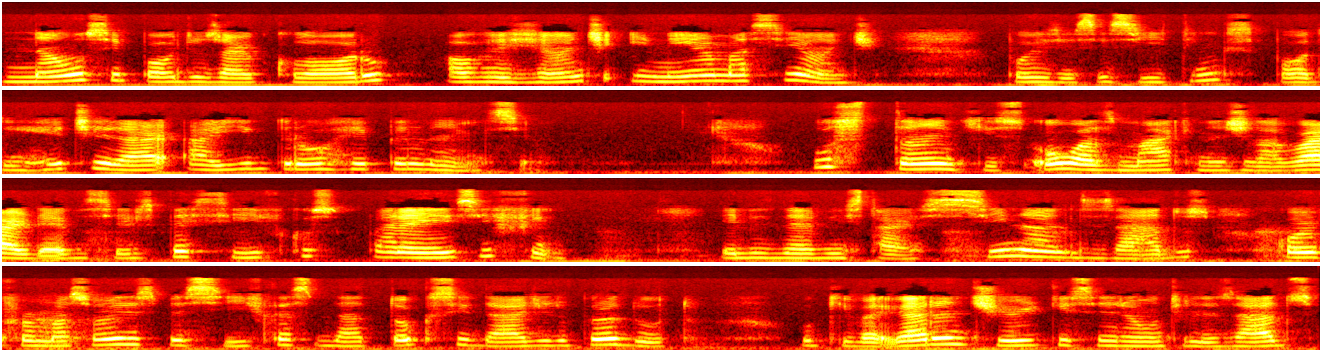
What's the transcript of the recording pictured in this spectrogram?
Não se pode usar cloro, alvejante e nem amaciante, pois esses itens podem retirar a hidrorrepelência. Os tanques ou as máquinas de lavar devem ser específicos para esse fim. Eles devem estar sinalizados com informações específicas da toxicidade do produto, o que vai garantir que serão utilizados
